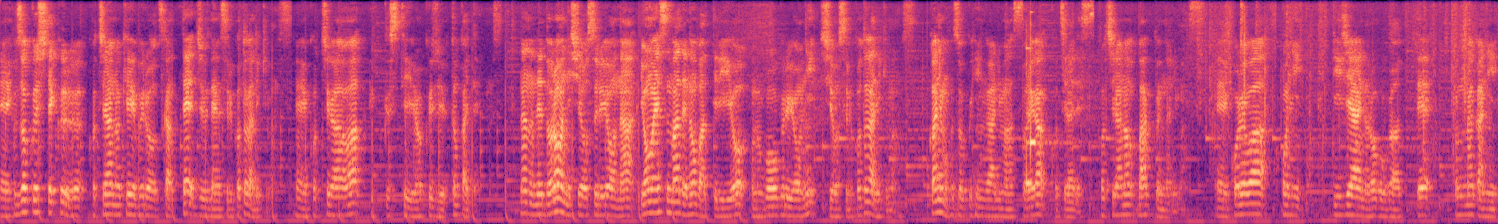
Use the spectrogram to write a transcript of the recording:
えー、付属してくるこちらのケーブルを使って充電することができます。えー、こっち側は XT60 と書いてあります。なのでドローンに使用するような 4S までのバッテリーをこのゴーグル用に使用することができます。他にも付属品があります。それがこちらです。こちらのバッグになります。えー、これはここに DJI のロゴがあって、この中に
